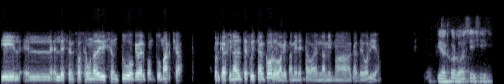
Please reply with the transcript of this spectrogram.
Y el, el, el descenso a segunda división tuvo que ver con tu marcha, porque al final te fuiste al Córdoba, que también estaba en la misma categoría. Fui al Córdoba, sí, sí,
